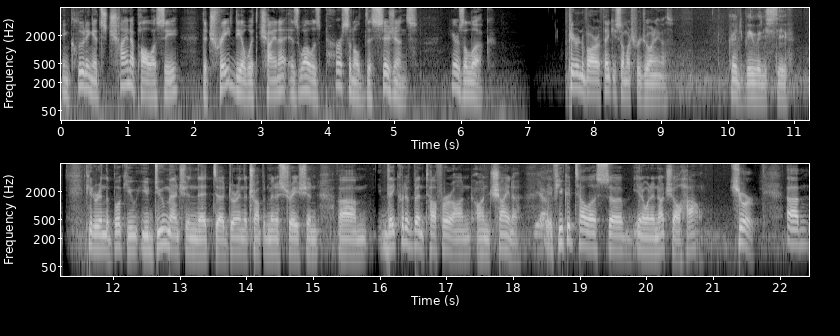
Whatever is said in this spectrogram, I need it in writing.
including its China policy, the trade deal with China, as well as personal decisions. Here's a look. Peter Navarro, thank you so much for joining us. Great to be with you, Steve. Peter, in the book, you, you do mention that uh, during the Trump administration, um, they could have been tougher on, on China. Yeah. If you could tell us, uh, you know, in a nutshell, how. Sure. Um,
